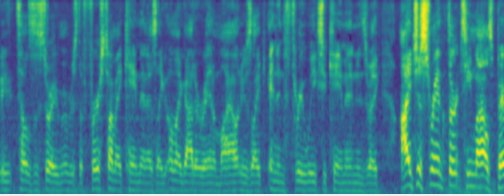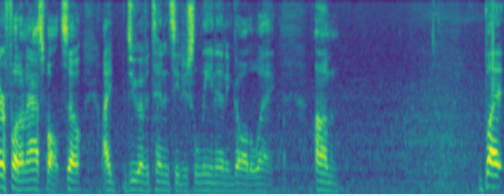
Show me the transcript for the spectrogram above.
he tells the story. He remembers the first time I came in, I was like, "Oh my god, I ran a mile," and he was like, "And in three weeks, you came in and he's like, I just ran 13 miles barefoot on asphalt." So I do have a tendency to just lean in and go all the way. Um, but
